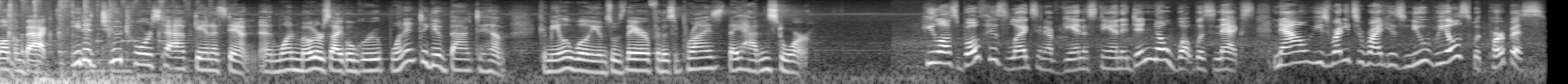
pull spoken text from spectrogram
Welcome back. He did two tours to Afghanistan, and one motorcycle group wanted to give back to him. Camila Williams was there for the surprise they had in store. He lost both his legs in Afghanistan and didn't know what was next. Now he's ready to ride his new wheels with purpose.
